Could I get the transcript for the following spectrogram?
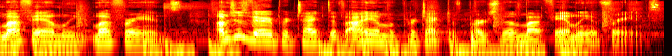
my family, my friends. I'm just very protective. I am a protective person of my family and friends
